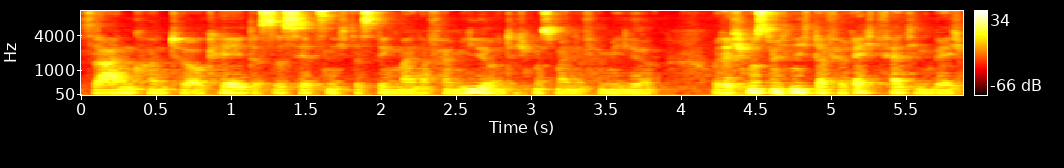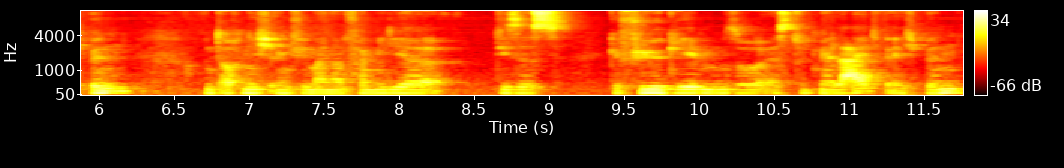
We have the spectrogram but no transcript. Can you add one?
sagen konnte, okay, das ist jetzt nicht das Ding meiner Familie und ich muss meine Familie oder ich muss mich nicht dafür rechtfertigen, wer ich bin und auch nicht irgendwie meiner Familie dieses Gefühl geben, so es tut mir leid, wer ich bin,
